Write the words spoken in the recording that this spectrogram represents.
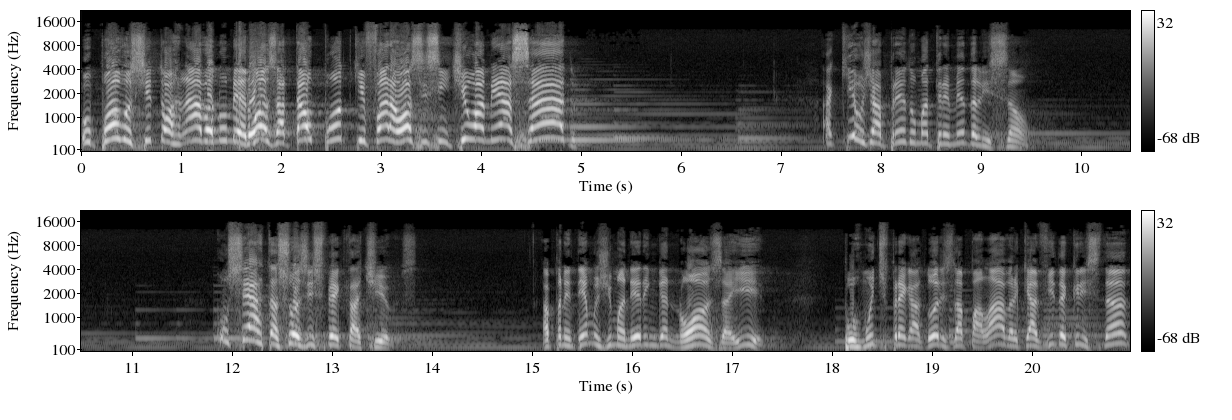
o povo se tornava numeroso a tal ponto que Faraó se sentiu ameaçado. Aqui eu já aprendo uma tremenda lição. Conserta as suas expectativas. Aprendemos de maneira enganosa aí, por muitos pregadores da palavra, que a vida cristã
